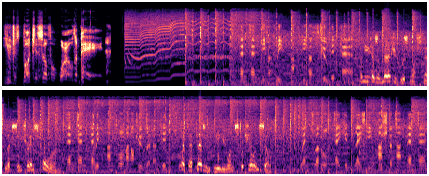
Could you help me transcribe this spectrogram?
You just bought yourself a world of pain. Ben 10 he's a freak and he has stupid hair. And he has a magic wristwatch that lets him transform. Ben 10 Eric and Roman are cooler than him. But that doesn't mean he wants to kill himself. When trouble's taking place you hash attack Ben 10.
